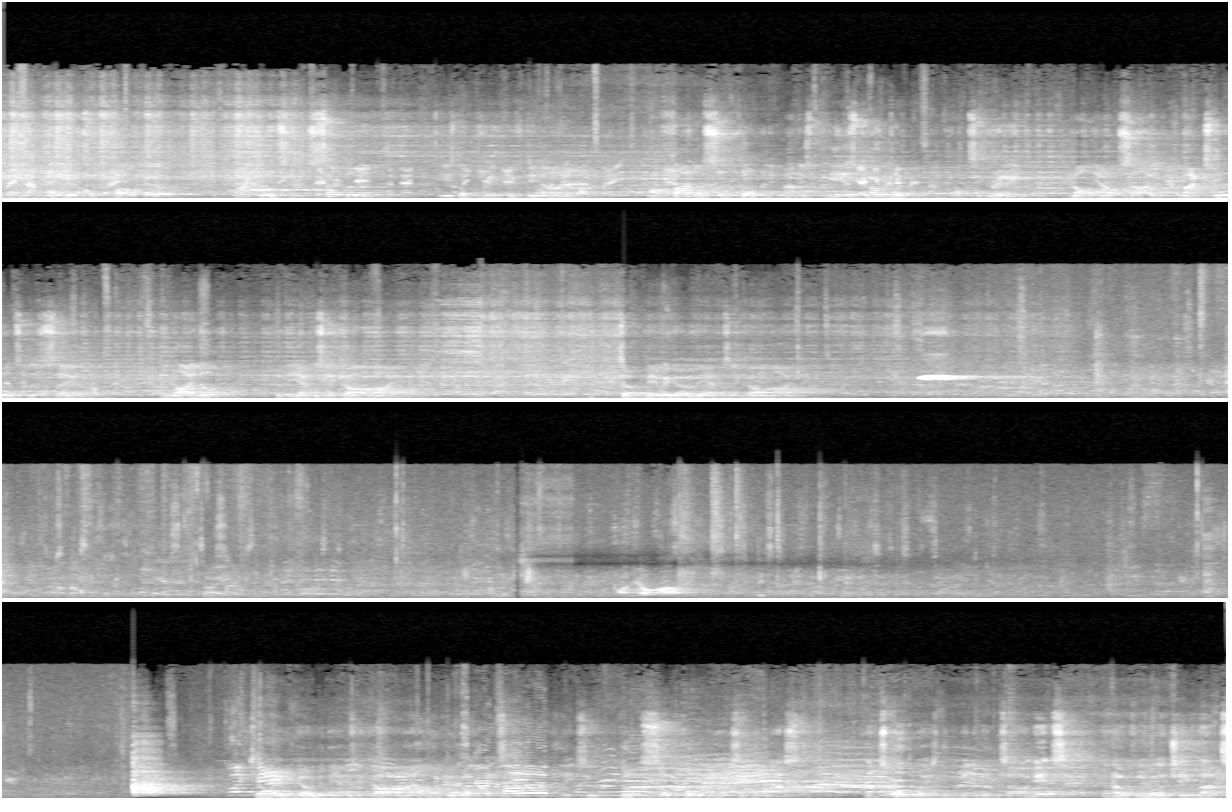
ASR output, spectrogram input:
Then Elliott of Falkirk. Mike Wilson, Sunderland. He's done 359. Our final sub four minute man is Piers Copeland of Pontypridd. And on the outside, Max Wharton of Sale. The line-up for the Emsley Carr Mile. So here we go, the Emsley Carr So here we go with the Emsley Carr Mile. I think we've got go, athletes who've done sub four minutes in the past. That's always the minimum target, and hopefully we'll achieve that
